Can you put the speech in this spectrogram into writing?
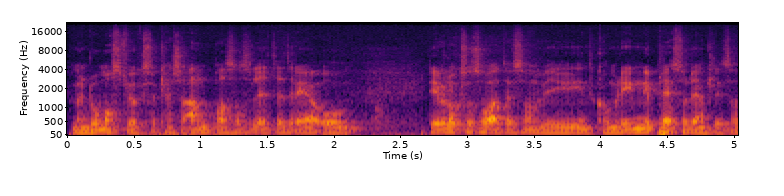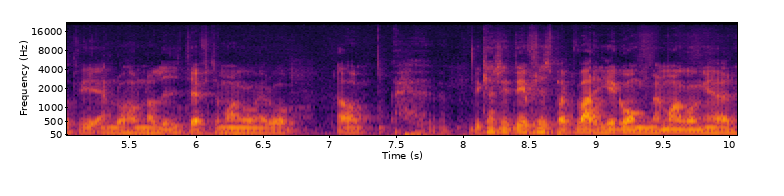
Men då måste vi också kanske anpassa oss lite till det. Och det är väl också så att eftersom vi inte kommer in i press ordentligt så att vi ändå hamnar lite efter många gånger. Och, ja, det kanske inte är frispark varje gång men många gånger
